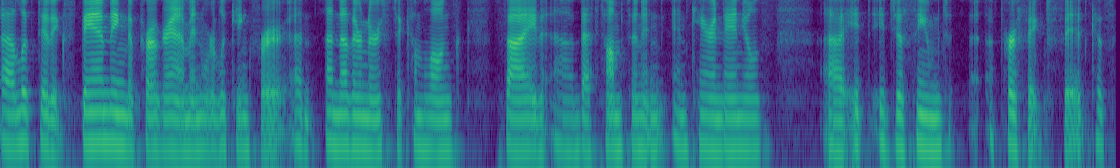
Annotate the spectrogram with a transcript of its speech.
uh, looked at expanding the program and were looking for an, another nurse to come alongside uh, Beth Thompson and, and Karen Daniels, uh, it, it just seemed a perfect fit because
